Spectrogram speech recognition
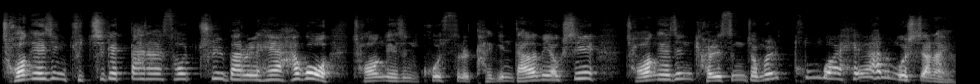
정해진 규칙에 따라서 출발을 해야 하고 정해진 코스를 달긴 다음에 역시 정해진 결승점을 통과해야 하는 것이잖아요.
